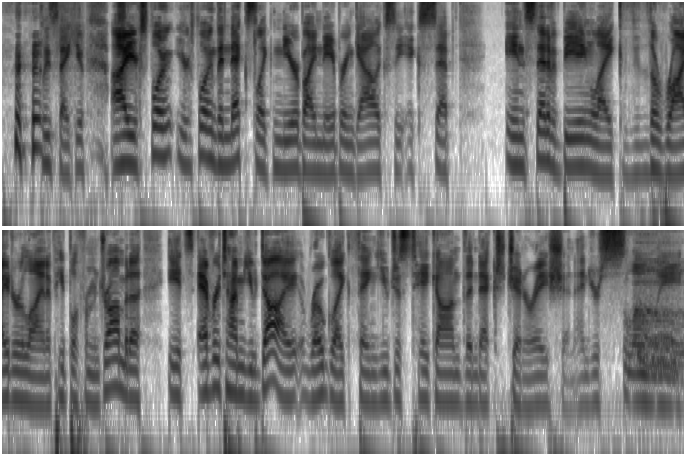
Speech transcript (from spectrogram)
Please, thank you. Uh, you're exploring. You're exploring the next like nearby neighboring galaxy, except instead of being like the Ryder line of people from Andromeda, it's every time you die, roguelike thing, you just take on the next generation, and you're slowly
